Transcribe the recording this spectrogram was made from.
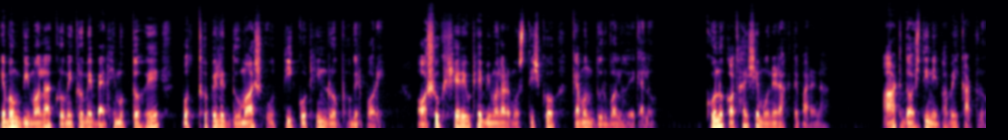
এবং বিমলা ক্রমে ক্রমে ব্যাধিমুক্ত হয়ে পথ্য পেলে দুমাস অতি কঠিন রোগভোগের পরে অসুখ সেরে উঠে বিমলার মস্তিষ্ক কেমন দুর্বল হয়ে গেল। কোনো কথাই সে মনে রাখতে পারে না। আট, দশ দিন এভাবেই কাটল।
